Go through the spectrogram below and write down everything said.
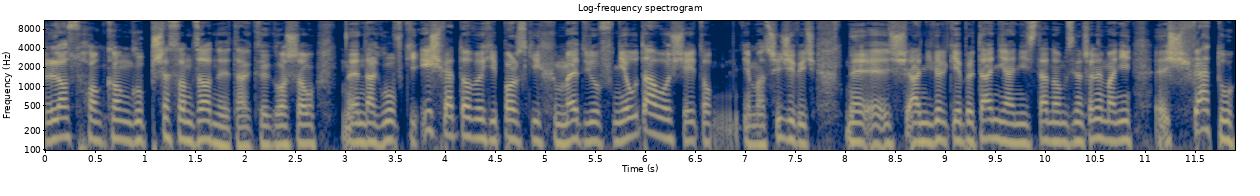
Los Hongkongu przesądzony, tak głoszą nagłówki i światowych, i polskich mediów. Nie udało się i to nie ma się dziwić e, ani Wielkiej Brytanii, ani Stanom Zjednoczonym, ani światu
